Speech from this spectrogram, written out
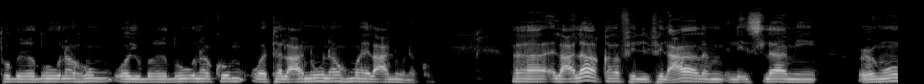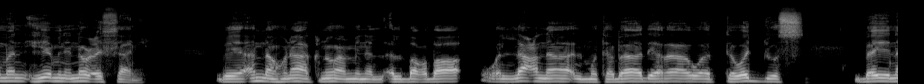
تبغضونهم ويبغضونكم وتلعنونهم ويلعنونكم. فالعلاقة في العالم الإسلامي عموما هي من النوع الثاني بأن هناك نوع من البغضاء واللعنة المتبادلة والتوجس بين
